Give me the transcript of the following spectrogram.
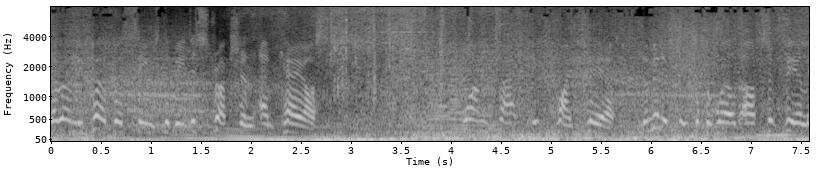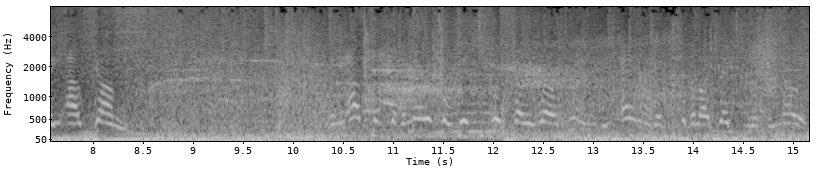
Their only purpose seems to be destruction and chaos. One fact is quite clear. The militaries of the world are severely outgunned. In the absence of a miracle, this could very well mean the end of civilization as we know it.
